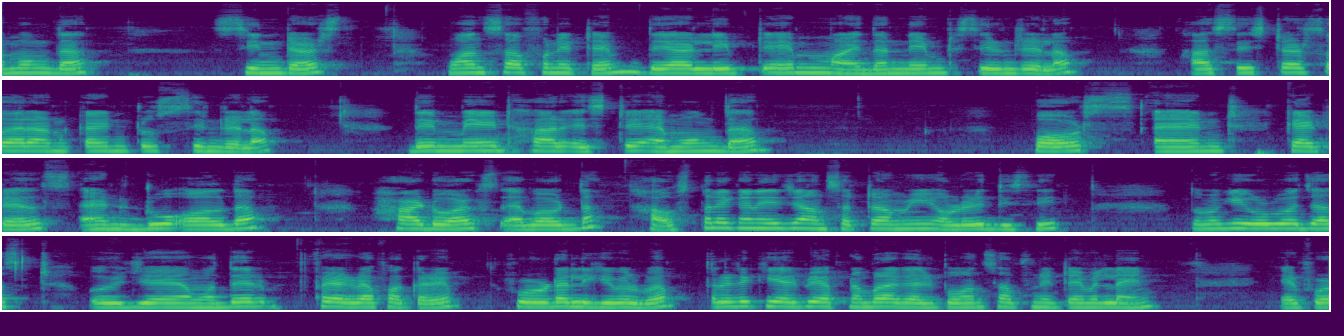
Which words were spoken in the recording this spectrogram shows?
among the cinders Once upon a time, there lived a mother named Cinderella. Her sisters were unkind to Cinderella. They made her stay among the pots and kettles and do all the hard works about the house তাহলে এখানে এই যে আনসারটা আমি অলরেডি দিছি। তোমরা কী করব? জাস্ট ওই যে আমাদের প্যারাগ্রাফ আকারে পুরোটা লিখে ফেলবা। তাহলে এটা কী আসবে? এক নাম্বার আগে আসবে। ওয়ান সাফনি টাইমের লাইন এরপর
